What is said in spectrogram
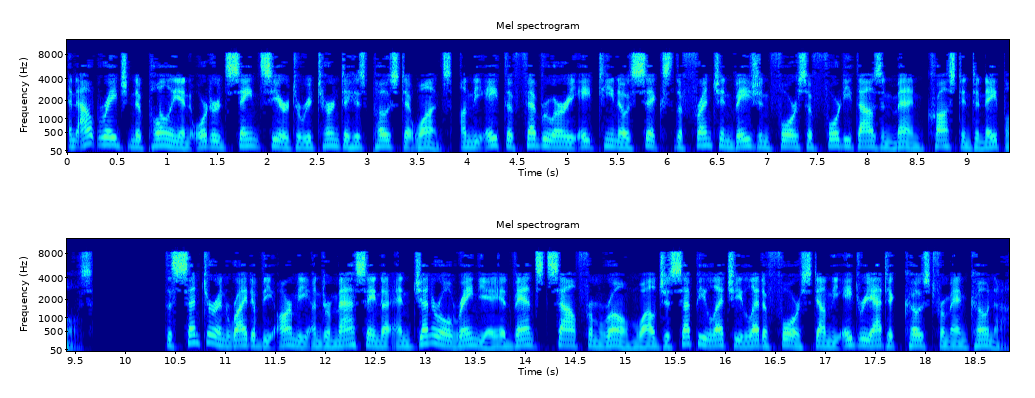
An outraged Napoleon ordered Saint Cyr to return to his post at once. On 8 February 1806 the French invasion force of 40,000 men crossed into Naples. The center and right of the army under Massena and General Régnier advanced south from Rome while Giuseppe Lechi led a force down the Adriatic coast from Ancona.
